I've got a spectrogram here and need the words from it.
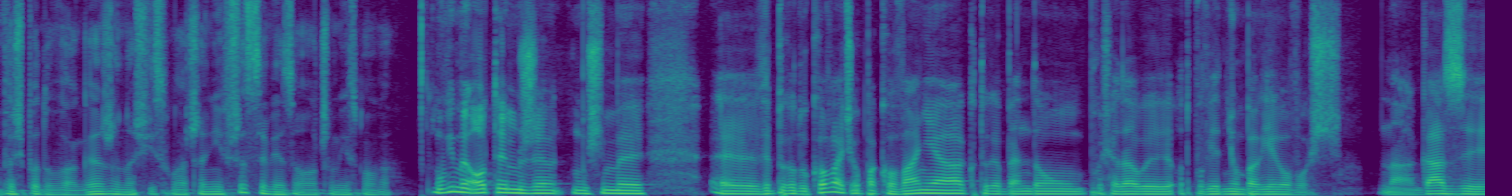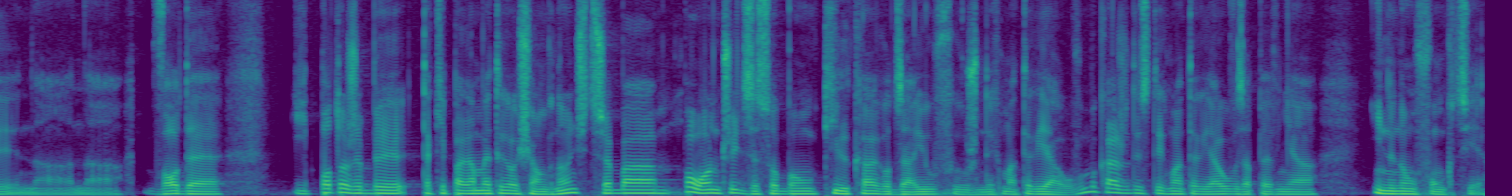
weź pod uwagę, że nasi słuchacze nie wszyscy wiedzą o czym jest mowa. Mówimy o tym, że musimy e, wyprodukować opakowania, które będą posiadały odpowiednią barierowość na gazy, na, na wodę. I po to, żeby takie parametry osiągnąć, trzeba połączyć ze sobą kilka rodzajów różnych materiałów, bo każdy z tych materiałów zapewnia inną funkcję.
